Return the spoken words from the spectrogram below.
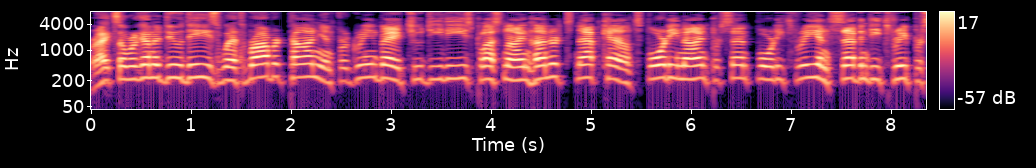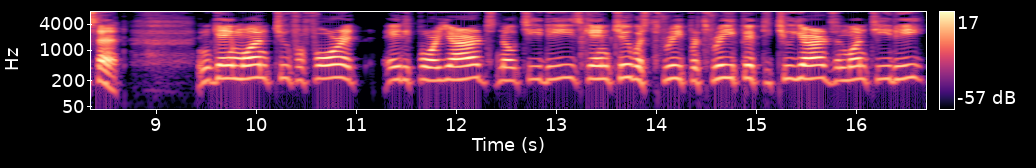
Right, so we're going to do these with Robert Tonyan for Green Bay, two DDs plus 900, snap counts 49%, 43, and 73%. In game one, two for four at 84 yards, no TDs. Game two was three for three, 52 yards and one TD.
